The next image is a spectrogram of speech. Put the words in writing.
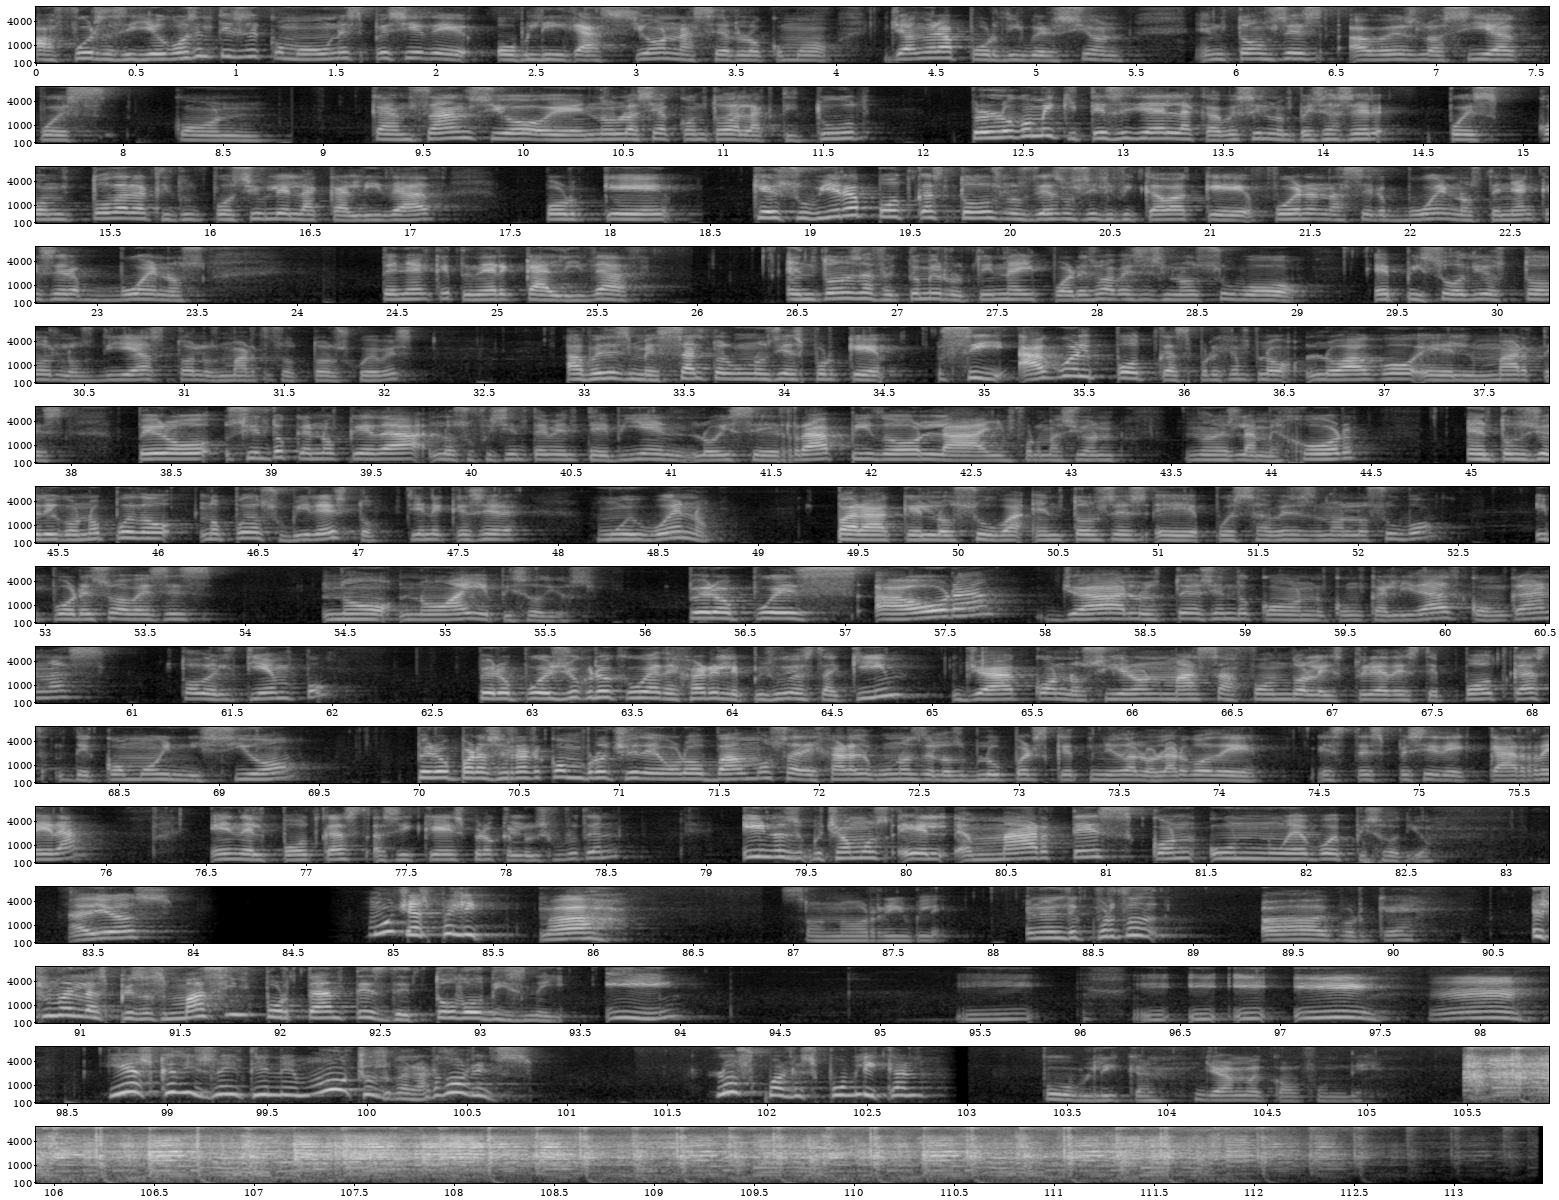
a fuerzas y llegó a sentirse como una especie de obligación hacerlo, como ya no era por diversión. Entonces a veces lo hacía pues con cansancio, eh, no lo hacía con toda la actitud pero luego me quité esa idea de la cabeza y lo empecé a hacer pues con toda la actitud posible, la calidad, porque que subiera podcast todos los días no significaba que fueran a ser buenos, tenían que ser buenos, tenían que tener calidad. Entonces afectó mi rutina y por eso a veces no subo episodios todos los días, todos los martes o todos los jueves. A veces me salto algunos días porque sí, hago el podcast, por ejemplo, lo hago el martes, pero siento que no queda lo suficientemente bien. Lo hice rápido, la información no es la mejor. Entonces yo digo, no puedo, no puedo subir esto, tiene que ser muy bueno para que lo suba. Entonces, eh, pues a veces no lo subo y por eso a veces no, no hay episodios. Pero pues ahora ya lo estoy haciendo con, con calidad, con ganas, todo el tiempo. Pero pues yo creo que voy a dejar el episodio hasta aquí. Ya conocieron más a fondo la historia de este podcast, de cómo inició. Pero para cerrar con broche de oro, vamos a dejar algunos de los bloopers que he tenido a lo largo de esta especie de carrera en el podcast. Así que espero que lo disfruten. Y nos escuchamos el martes con un nuevo episodio. Adiós. Muchas peli... Ah, son horrible. En el de cuarto... Ay, ¿por qué? Es una de las piezas más importantes de todo Disney y... Y... Y... Y... Y... Y, mm. y es que Disney tiene muchos galardones, los cuales publican... Publican, ya me confundí.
